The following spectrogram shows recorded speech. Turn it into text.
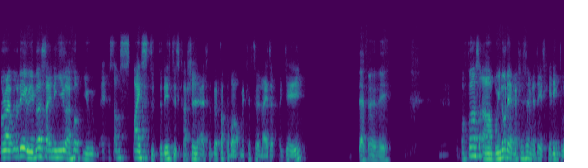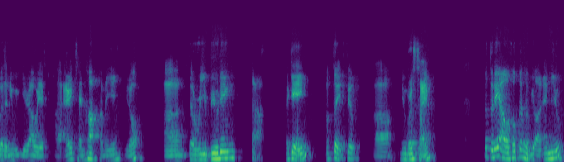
All right, Uday, we were signing you. I hope you add some spice to today's discussion as we're going to talk about Manchester United again. Definitely. Of course, uh, we know that Manchester United is heading towards a new era with uh, Erik Ten Hag coming in. You know, um, the rebuilding stuff again after it failed uh, numerous times. So today our focus will be on MU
